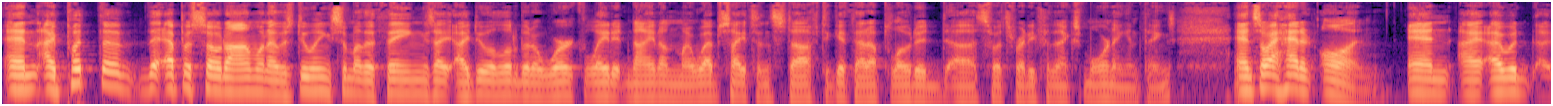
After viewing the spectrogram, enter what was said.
and I put the, the episode on when I was doing some other things. I, I do a little bit of work late at night on my websites and stuff to get that uploaded uh, so it's ready for the next morning and things. And so I had it on. And I, I would uh,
